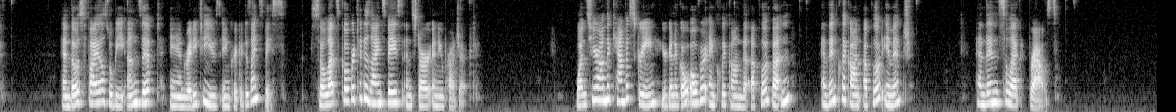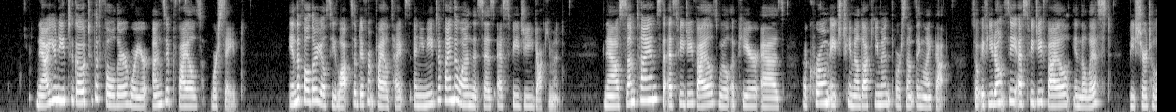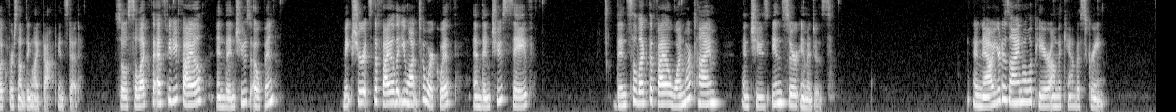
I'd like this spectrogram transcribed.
and those files will be unzipped and ready to use in Cricut Design Space. So let's go over to Design Space and start a new project. Once you're on the Canvas screen, you're going to go over and click on the Upload button and then click on Upload Image and then select Browse. Now you need to go to the folder where your unzipped files were saved. In the folder, you'll see lots of different file types, and you need to find the one that says SVG document. Now, sometimes the SVG files will appear as a Chrome HTML document or something like that. So if you don't see SVG file in the list, be sure to look for something like that instead. So select the SVG file and then choose Open. Make sure it's the file that you want to work with and then choose Save. Then select the file one more time and choose Insert Images. And now your design will appear on the Canvas screen.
